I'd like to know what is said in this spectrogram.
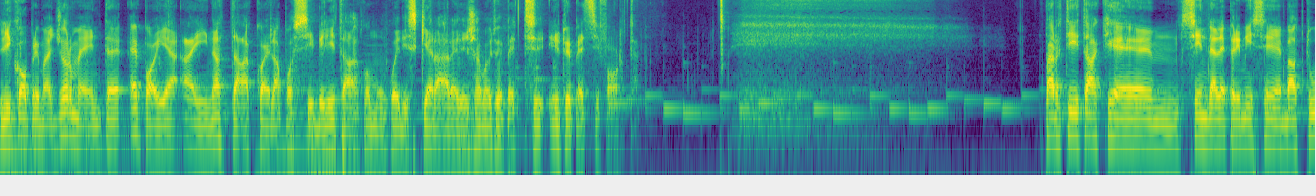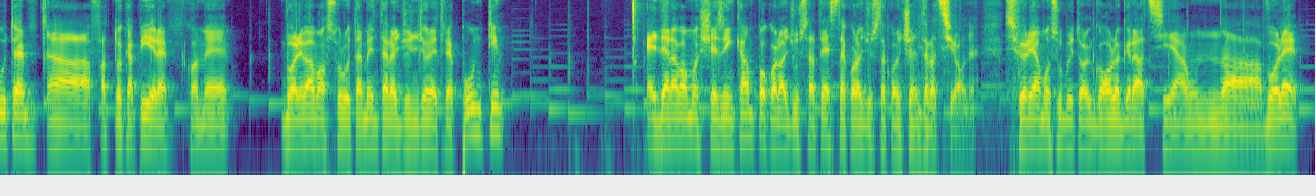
li copri maggiormente e poi in attacco hai la possibilità comunque di schierare diciamo, i, tuoi pezzi, i tuoi pezzi forti. Partita che mm, sin dalle primissime battute ha fatto capire come volevamo assolutamente raggiungere tre punti ed eravamo scesi in campo con la giusta testa e con la giusta concentrazione. Sfioriamo subito il gol grazie a un volée,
